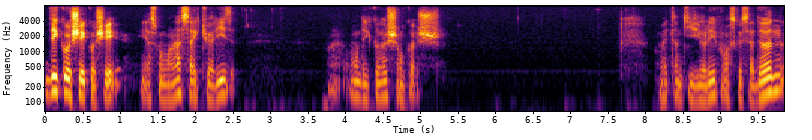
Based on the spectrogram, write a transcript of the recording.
décocher, cocher, et à ce moment-là, ça actualise. on décoche, on coche. On va mettre un petit violet pour voir ce que ça donne.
